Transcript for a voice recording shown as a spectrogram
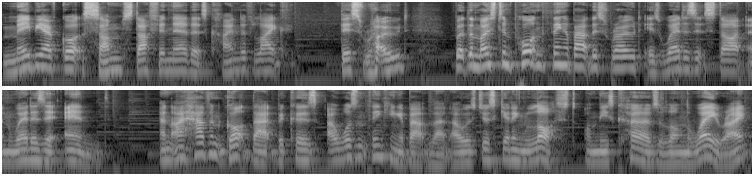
maybe I've got some stuff in there that's kind of like this road. But the most important thing about this road is where does it start and where does it end? And I haven't got that because I wasn't thinking about that. I was just getting lost on these curves along the way, right?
